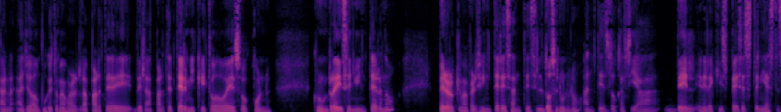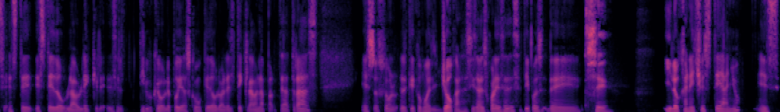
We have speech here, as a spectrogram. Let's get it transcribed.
han, ayudado un poquito a mejorar la parte de, de, la parte térmica y todo eso con, con un rediseño interno. Pero lo que me pareció interesante es el 2 en 1, ¿no? Antes lo que hacía Dell en el XPS tenía este, este, este doblable, que es el típico que vos le podías como que doblar el teclado en la parte de atrás. Esto es como el, que como el yoga, ¿sí sabes cuál es ese tipo de...? Sí. Y lo que han hecho este año es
